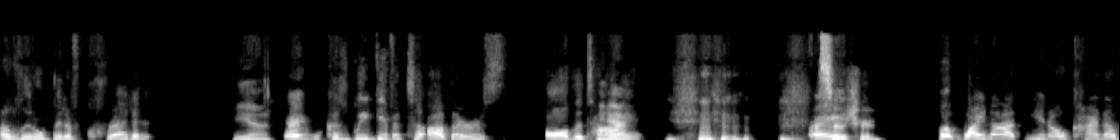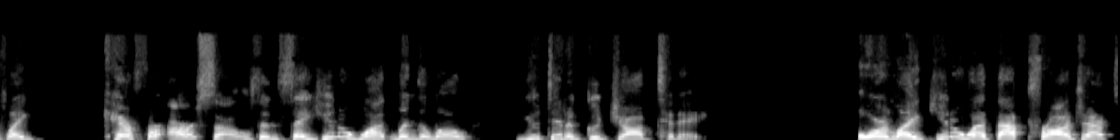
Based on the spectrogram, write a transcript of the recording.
a little bit of credit? Yeah. Right. Because we give it to others all the time. Yeah. right. So true. But why not, you know, kind of like care for ourselves and say, you know what, Linda Low, you did a good job today. Or like, you know what, that project,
